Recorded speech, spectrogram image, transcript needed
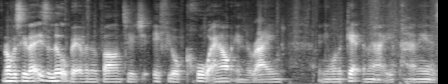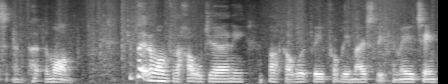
And obviously that is a little bit of an advantage if you're caught out in the rain and you want to get them out of your panniers and put them on. If you put them on for the whole journey, like I would be probably mostly commuting,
